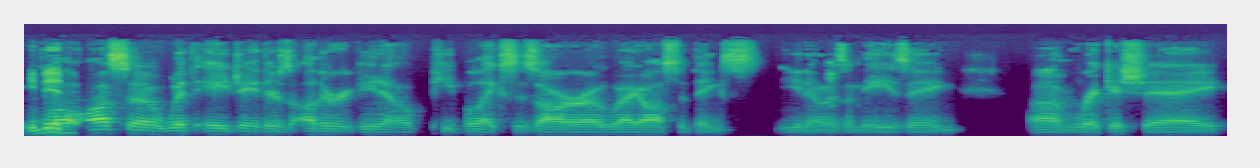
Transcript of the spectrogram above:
He did. Well, also with AJ, there's other you know people like Cesaro, who I also think you know is amazing. Um, Ricochet.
